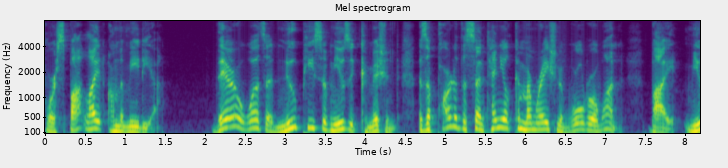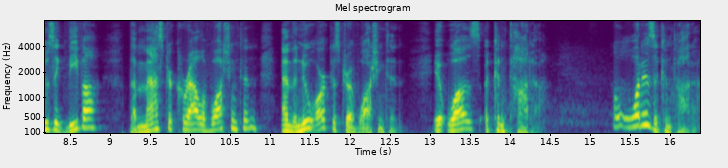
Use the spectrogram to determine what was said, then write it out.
for Spotlight on the Media. There was a new piece of music commissioned as a part of the centennial commemoration of World War I by Musica Viva, the Master Chorale of Washington, and the New Orchestra of Washington. It was a cantata. what is a cantata?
